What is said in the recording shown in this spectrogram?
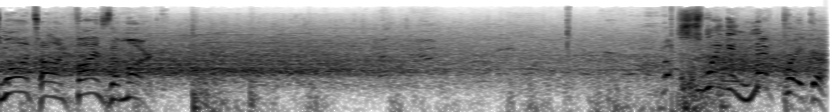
Swanton finds the mark. Swinging neck breaker.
